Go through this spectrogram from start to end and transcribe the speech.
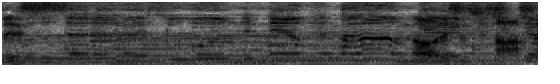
This. Oh, this is just awesome.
